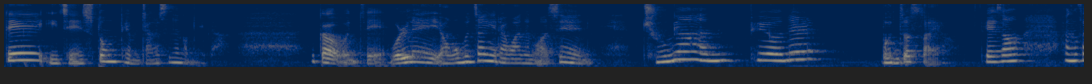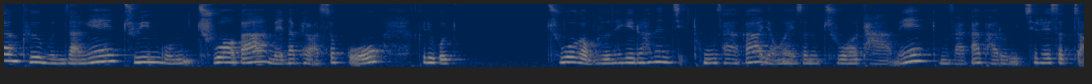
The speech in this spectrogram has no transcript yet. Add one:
때 이제 수동태 문장을 쓰는 겁니다. 그러니까 이제 원래 영어 문장이라고 하는 것은 중요한 표현을 먼저 써요. 그래서 항상 그 문장의 주인공, 주어가 맨 앞에 왔었고, 그리고 주어가 무슨 행위를 하는지, 동사가 영어에서는 주어 다음에 동사가 바로 위치를 했었죠.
